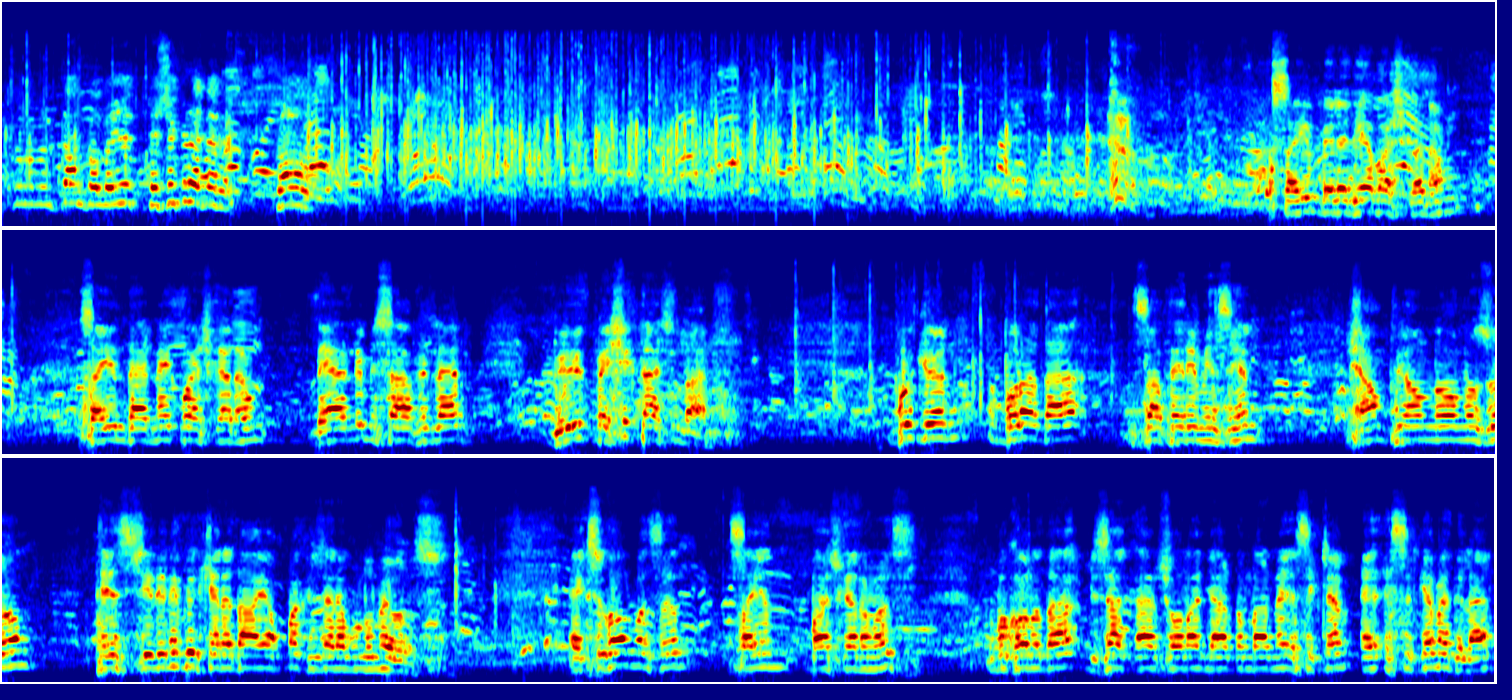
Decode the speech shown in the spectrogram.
katılımınızdan dolayı teşekkür ederim. Sağ olun. Sayın Belediye Başkanım, Sayın Dernek Başkanım, değerli misafirler, Büyük Beşiktaşlılar. Bugün burada zaferimizin, şampiyonluğumuzun tescilini bir kere daha yapmak üzere bulunuyoruz. Eksik olmasın Sayın Başkanımız bu konuda bize karşı olan yardımlarını esiklem, e- esirgemediler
